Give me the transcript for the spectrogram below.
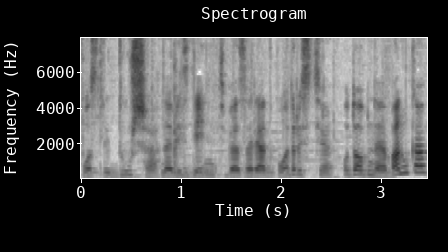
после душа. На весь день у тебя заряд бодрости. Удобная банка,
